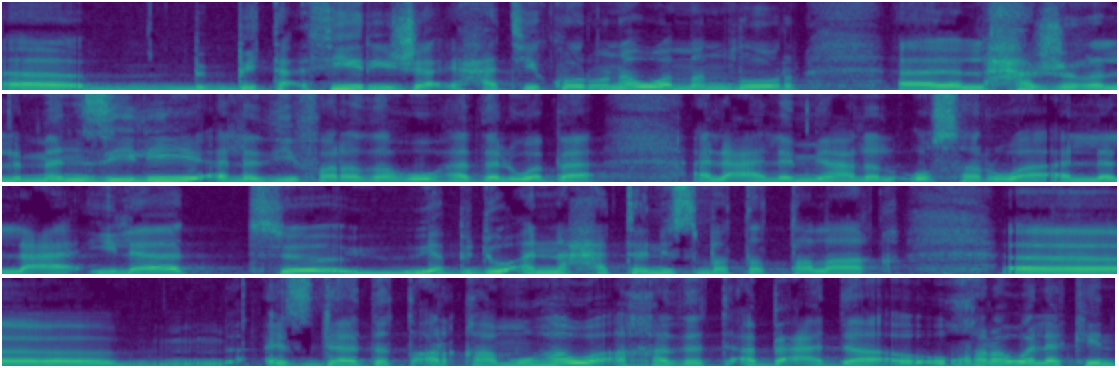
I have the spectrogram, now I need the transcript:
آه، بتأثير جائحة كورونا ومنظور آه، الحجر المنزلي الذي فرضه هذا الوباء العالمي على الأسر والعائلات. يبدو أن حتى نسبة الطلاق آه، ازدادت أرقامها وأخذت أبعاد أخرى ولكن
